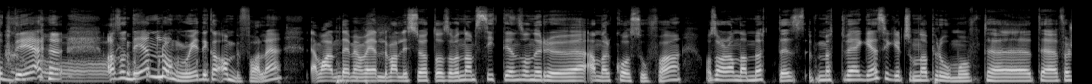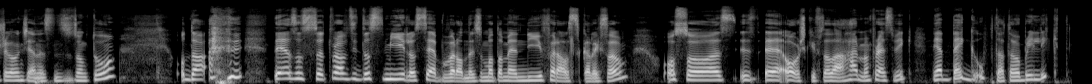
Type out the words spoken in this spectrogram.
Og det, altså det er en long read jeg kan anbefale. De var, veldig, veldig søte også, men de sitter i en sånn rød NRK-sofa, og så har de da møttes, møtt VG, sikkert som da promo til, til Førstegangstjenesten sesong to. Og da, Det er så søtt, for de sitter og smiler og ser på hverandre som at de er nyforelska, liksom. Og så eh, overskrifta da Herman Flesvig. Vi er begge opptatt av å bli likt,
